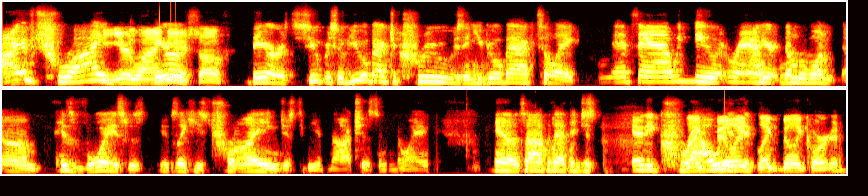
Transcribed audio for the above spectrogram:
i've tried You're lying to yourself. they are super so if you go back to cruise and you go back to like that's how we do it around here number one um his voice was it was like he's trying just to be obnoxious and annoying and on top of that they just and they Like crowded Billy, the- like Billy Corgan.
